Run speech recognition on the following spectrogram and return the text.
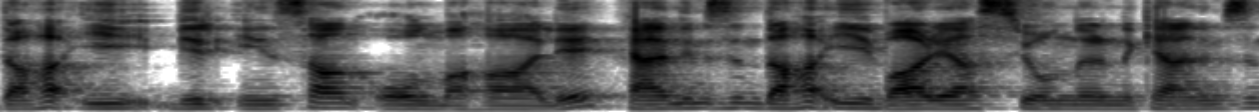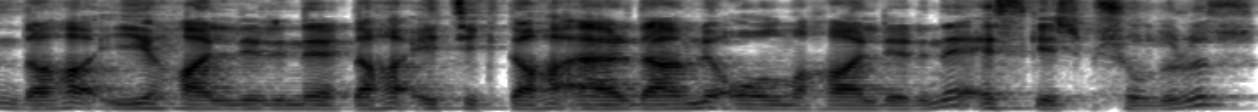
daha iyi bir insan olma hali, kendimizin daha iyi varyasyonlarını, kendimizin daha iyi hallerine, daha etik, daha erdemli olma hallerine es geçmiş oluruz.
